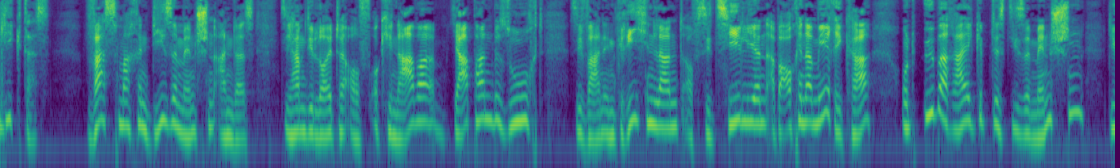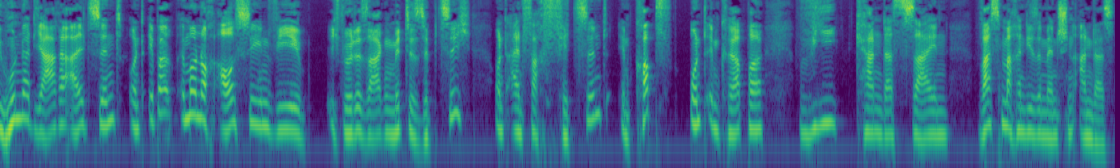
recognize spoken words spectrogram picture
liegt das? Was machen diese Menschen anders? Sie haben die Leute auf Okinawa, Japan besucht, sie waren in Griechenland, auf Sizilien, aber auch in Amerika und überall gibt es diese Menschen, die 100 Jahre alt sind und immer noch aussehen wie, ich würde sagen, Mitte 70 und einfach fit sind im Kopf und im Körper. Wie kann das sein? Was machen diese Menschen anders?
